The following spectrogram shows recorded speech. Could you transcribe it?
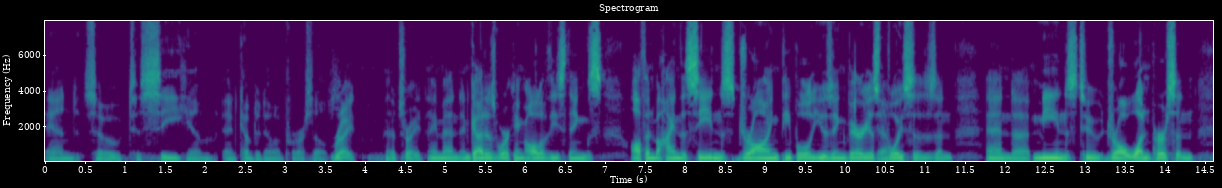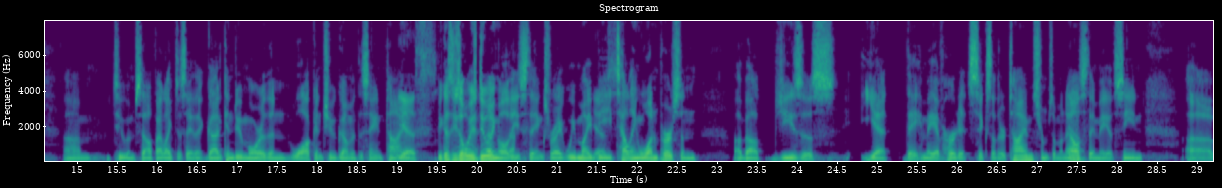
and so to see him and come to know him for ourselves. Right. That's right. Amen. And God is working all of these things often behind the scenes, drawing people using various Yeah. voices and and uh, means to draw one person um, to Himself. I like to say that God can do more than walk and chew gum at the same time. Yes. because He's always doing all these things. Right. We might be telling one person about Jesus, yet they may have heard it six other times from someone Yeah. else. They may have seen uh,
